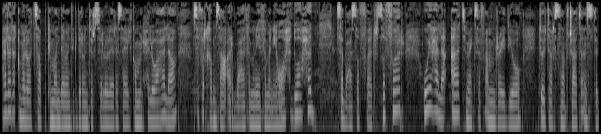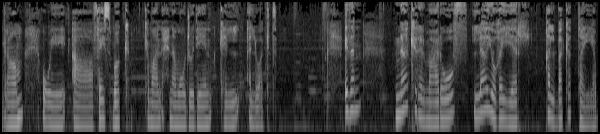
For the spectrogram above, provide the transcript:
على رقم الواتساب كمان دائما تقدرون ترسلوا لي رسائلكم الحلوة. على صفر خمسة أربعة ثمانية, ثمانية واحد, واحد سبعة صفر صفر وعلى at Mix FM Radio تويتر سناب شات إنستغرام وفيسبوك كمان إحنا موجودين كل الوقت. إذا ناكر المعروف لا يغير قلبك الطيب.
